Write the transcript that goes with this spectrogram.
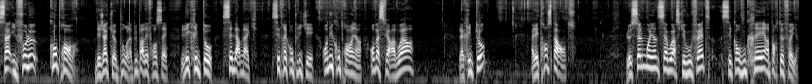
Ça, il faut le comprendre. Déjà que pour la plupart des Français, les cryptos, c'est de l'arnaque, c'est très compliqué, on n'y comprend rien, on va se faire avoir. La crypto, elle est transparente. Le seul moyen de savoir ce que vous faites, c'est quand vous créez un portefeuille.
